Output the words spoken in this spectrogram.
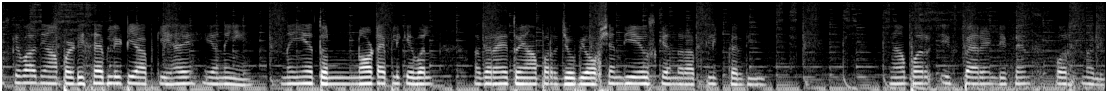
उसके बाद यहाँ पर डिसेबिलिटी आपकी है या नहीं है? नहीं है तो नॉट एप्लीकेबल अगर है तो यहाँ पर जो भी ऑप्शन दिए उसके अंदर आप क्लिक कर दिए यहाँ पर इस पेरेंट डिफेंस पर्सनली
